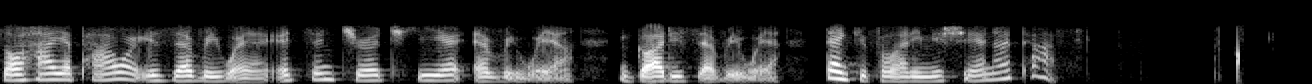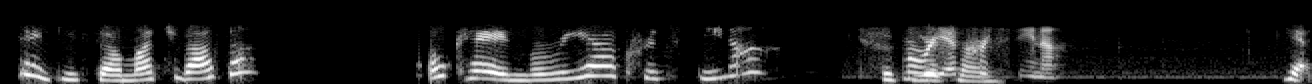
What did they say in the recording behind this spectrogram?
So higher power is everywhere. It's in church here everywhere. God is everywhere. Thank you for letting me share and I pass. Thank you so much, Vasa. Okay, Maria Christina. It's Maria Christina. Yes,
